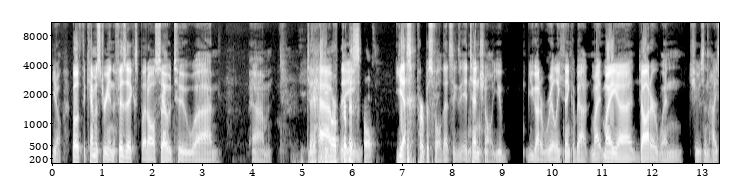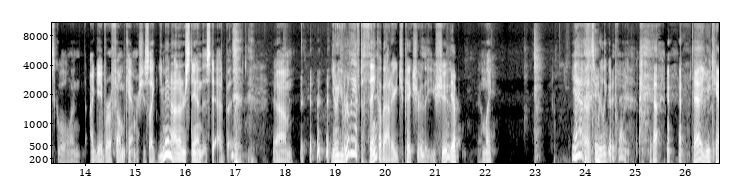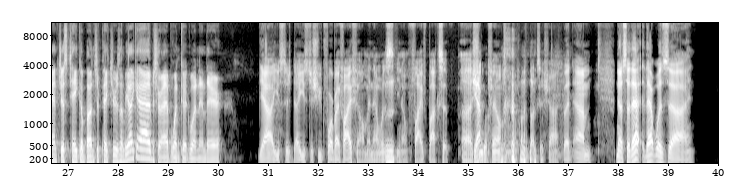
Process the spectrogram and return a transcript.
you know, both the chemistry and the physics, but also to um, um, To you have, to be more the- purposeful. yes, purposeful. That's ex- intentional. You you got to really think about my my uh, daughter when she was in high school, and I gave her a film camera. She's like, "You may not understand this, Dad, but um, you know, you really have to think about each picture that you shoot." Yep. I'm like, "Yeah, that's a really good point." Yeah, Yeah, you can't just take a bunch of pictures and be like, ah, I'm sure I have one good one in there. Yeah, I used to I used to shoot four by five film, and that was Mm. you know five bucks a uh, Yep. shoot a film, you know, five bucks a shot. But um, no, so that that was uh,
